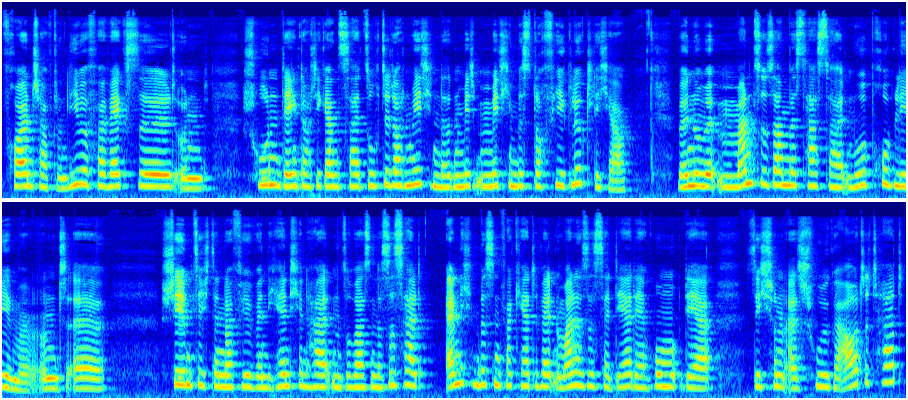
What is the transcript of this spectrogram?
Freundschaft und Liebe verwechselt und Schrun denkt doch die ganze Zeit, such dir doch ein Mädchen, einem Mädchen bist doch viel glücklicher. Wenn du mit einem Mann zusammen bist, hast du halt nur Probleme und äh, schämt sich dann dafür, wenn die Händchen halten und sowas. Und das ist halt eigentlich ein bisschen verkehrte Welt. Normalerweise ist ja der, der, Homo, der sich schon als schwul geoutet hat,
